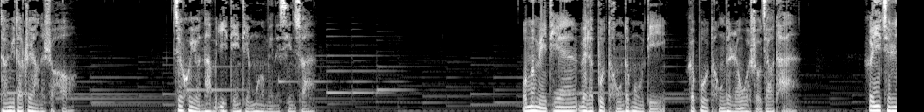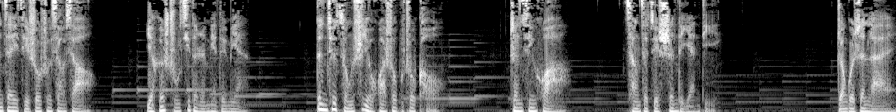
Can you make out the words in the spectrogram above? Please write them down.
当遇到这样的时候，就会有那么一点点莫名的心酸。我们每天为了不同的目的和不同的人握手交谈，和一群人在一起说说笑笑，也和熟悉的人面对面，但却总是有话说不出口。真心话，藏在最深的眼底。转过身来，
